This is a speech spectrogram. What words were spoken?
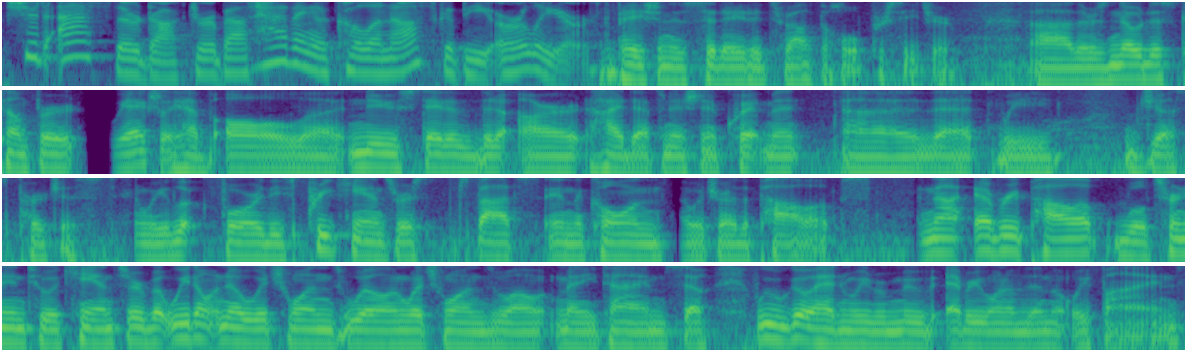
should ask their doctor about having a colonoscopy earlier. The patient is sedated throughout the whole procedure. Uh, there's no discomfort. We actually have all uh, new state-of-the-art high-definition equipment uh, that we just purchased. And we look for these precancerous spots in the colon, which are the polyps. Not every polyp will turn into a cancer, but we don't know which ones will and which ones won't many times. So we will go ahead and we remove every one of them that we find.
